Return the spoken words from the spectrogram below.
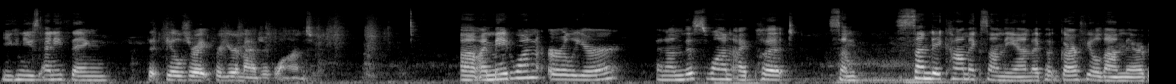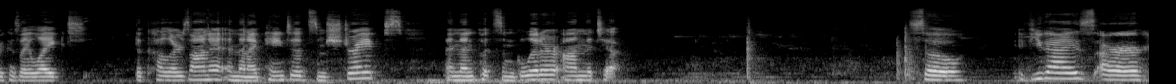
you can use anything that feels right for your magic wand. Um, I made one earlier, and on this one I put some Sunday comics on the end. I put Garfield on there because I liked the colors on it, and then I painted some stripes and then put some glitter on the tip. So if you guys are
